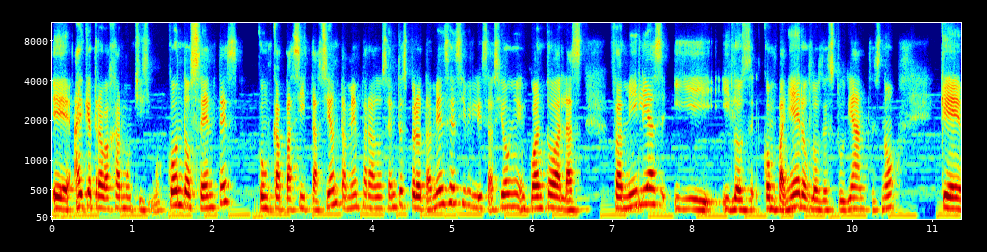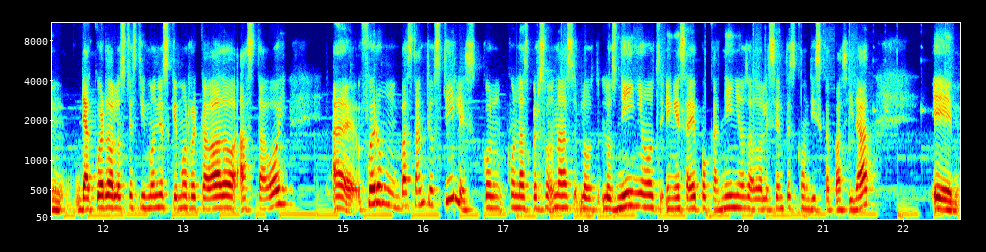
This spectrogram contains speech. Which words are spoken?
eh, hay que trabajar muchísimo con docentes, con capacitación también para docentes, pero también sensibilización en cuanto a las familias y, los compañeros, los estudiantes, ¿no? Que de acuerdo a los testimonios que hemos recabado hasta hoy, ah, fueron bastante hostiles con, las personas, los, niños, en esa época niños, adolescentes con discapacidad, eh,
